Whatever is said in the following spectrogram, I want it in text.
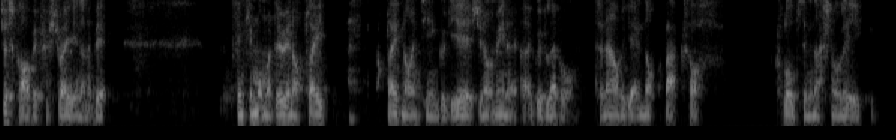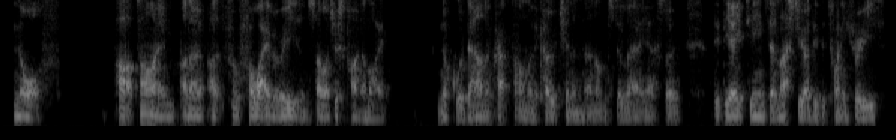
just got a bit frustrating and a bit thinking, what am I doing? I've played I've played 19 good years. Do you know what I mean? At, at a good level. So now we're getting knockbacks off clubs in the National League North part time. I know uh, for for whatever reason. So I just kind of like knuckled down and cracked on with the coaching, and, and I'm still there. Yeah. So I did the 18s, then last year I did the 23s.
